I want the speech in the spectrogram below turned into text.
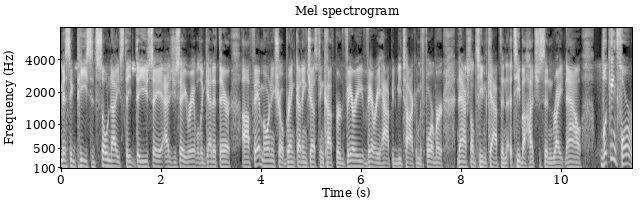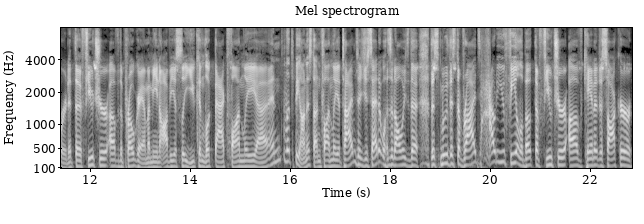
missing piece. It's so nice that, that you say, as you say, you're able to get it there. Uh, Fan Morning Show, Brent Gunning, Justin Cuthbert, very very happy to be talking with former national team captain Atiba Hutchinson right now. Looking forward at the future of the program. I mean, obviously, you can look back fondly, uh, and let's be honest, unfondly at times. As you said, it wasn't always the, the smoothest of rides. How do you feel about the future of Canada soccer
